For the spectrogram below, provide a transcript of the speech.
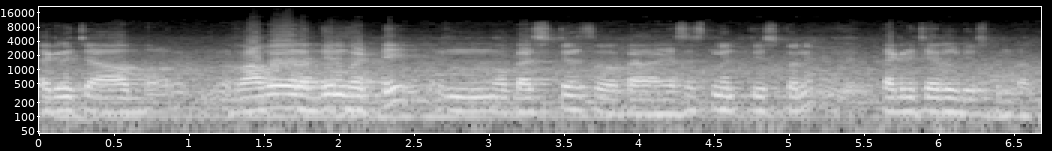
తగిన రాబోయే రద్దీని బట్టి ఒక అసిస్టెన్స్ ఒక అసెస్మెంట్ తీసుకొని తగిన చర్యలు తీసుకుంటారు.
